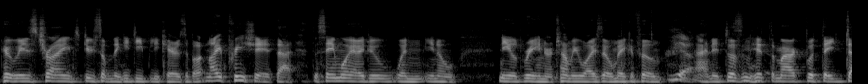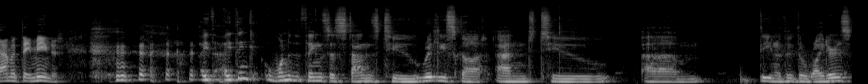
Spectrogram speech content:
who is trying to do something he deeply cares about and i appreciate that the same way i do when you know Neil Breen or Tommy Wiseau make a film, Yeah. and it doesn't hit the mark, but they damn it, they mean it. I, I think one of the things that stands to Ridley Scott and to um, the, you know the, the writers,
